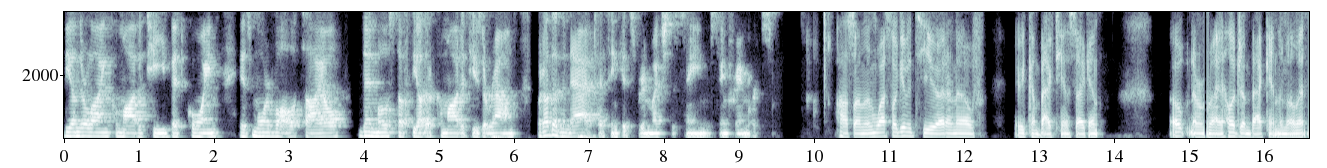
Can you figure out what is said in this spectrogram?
The underlying commodity, Bitcoin, is more volatile than most of the other commodities around. But other than that, I think it's pretty much the same same frameworks. Awesome. And Wes, I'll give it to you. I don't know if maybe come back to you in a second. Oh, never mind. He'll jump back in a moment.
